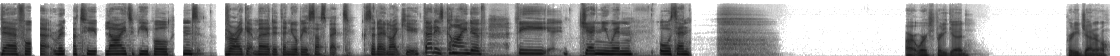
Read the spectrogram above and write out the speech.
therefore uh, allowed to lie to people and if I get murdered then you'll be a suspect because I don't like you that is kind of the genuine authentic Artwork's pretty good. Pretty general.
